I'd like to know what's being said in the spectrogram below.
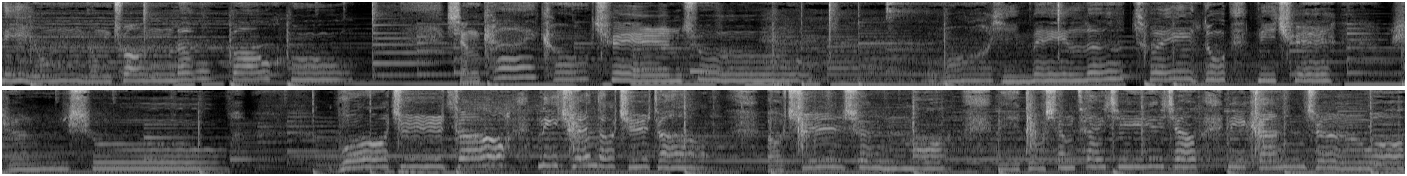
你用浓妆来保护，想开口却忍住。我已没了退路，你却认输。我知道，你全都知道，保持沉默。不想太计较，你看着我，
